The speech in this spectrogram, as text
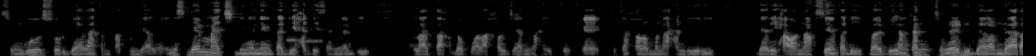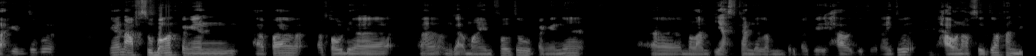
sungguh surgalah tempat tinggalnya. Ini sebenarnya match dengan yang tadi hadisnya di la taqdub walakal jannah itu kayak kita kalau menahan diri dari hawa nafsu yang tadi Iqbal bilang kan sebenarnya di dalam darah gitu tuh ya nafsu banget pengen apa kalau udah uh, nggak mindful tuh pengennya uh, melampiaskan dalam berbagai hal gitu. Nah itu hawa nafsu itu akan di,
